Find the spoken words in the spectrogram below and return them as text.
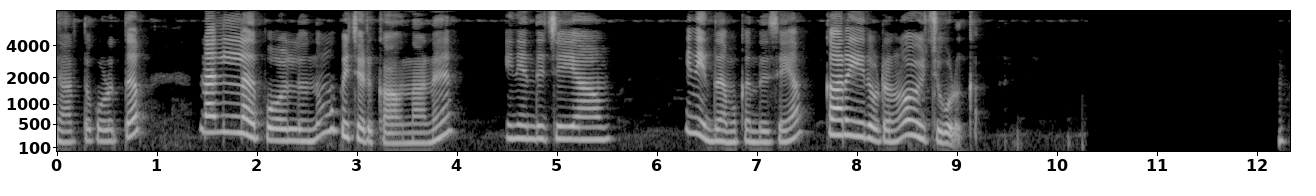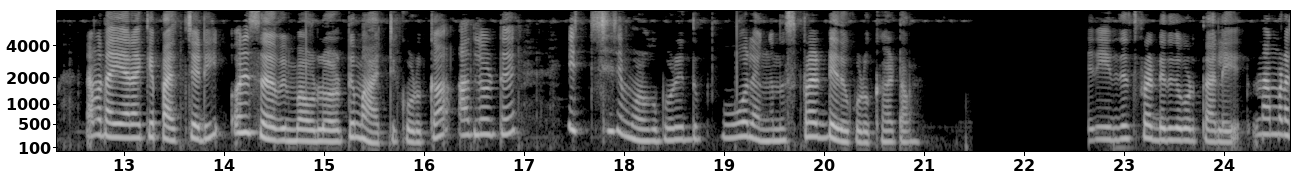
ചേർത്ത് കൊടുത്ത് നല്ലതുപോലെ ഒന്ന് മുപ്പിച്ചെടുക്കാവുന്നതാണ്. ഇനി എന്ത് ചെയ്യാം? ഇനി ഇത് നമുക്ക് എന്ത് ചെയ്യാം? കറിയിലോട്ട് ഒഴിച്ചു കൊടുക്കാം നമ്മൾ തയ്യാറാക്കിയ പച്ചടി ഒരു സെർവിങ് ബൗളിലോട്ട് മാറ്റി കൊടുക്കുക. അതിലോട്ട് ഇച്ചിരി മുളക് പൊടി ഇതുപോലെ അങ്ങ് സ്പ്രെഡ് ചെയ്ത് കൊടുക്കുക കേട്ടോ. രീതിയിൽ സ്പ്രെഡ് ചെയ്ത് കൊടുത്താൽ നമ്മുടെ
